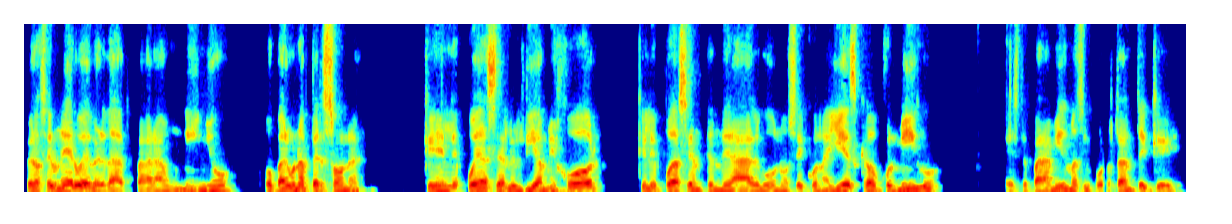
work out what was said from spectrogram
pero ser un héroe de verdad para un niño o para una persona que le pueda hacer el día mejor, que le pueda hacer entender algo, no sé, con la Yesca o conmigo, este, para mí es más importante que,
